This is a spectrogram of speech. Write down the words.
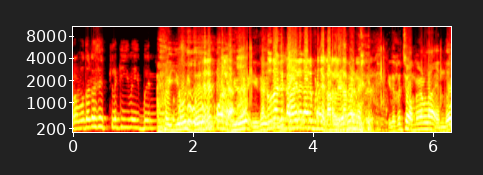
പ്രമോദയുടെ സെറ്റിലൊക്കെ ഈ വൈബ് തന്നെ. അയ്യോ ഇത് ഇത് ഇതിപ്പോ ചുമയുള്ള എന്തോ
